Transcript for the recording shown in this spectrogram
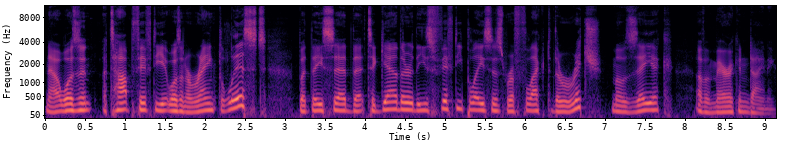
Now, it wasn't a top 50, it wasn't a ranked list, but they said that together these 50 places reflect the rich mosaic of American dining,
